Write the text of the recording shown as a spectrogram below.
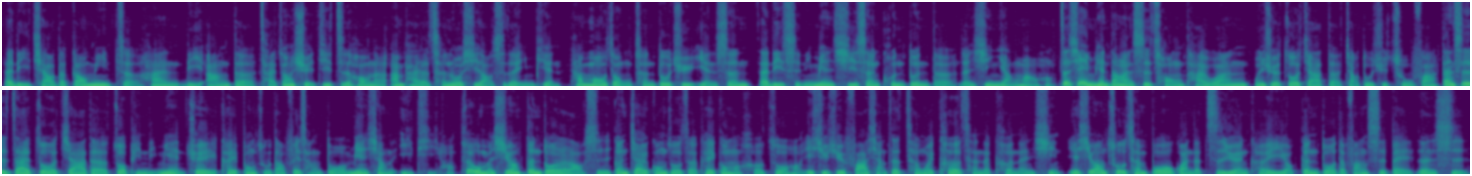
在李乔的《告密者》和李昂的《彩妆血迹》之后呢，安排了陈若曦老师的影片。他某种程度去衍生在历史里面牺牲困顿的人性样貌哈。这些影片当然是从台湾文学作家的角度去出发，但是在作家的作品里面，却也可以碰触到非常多面向的议题哈。所以，我们希望更多的老师跟教育工作者可以跟我们合作哈，一起去发想这成为课程的可能性，也希望促成博物馆的资源可以有更多的方式被认识。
